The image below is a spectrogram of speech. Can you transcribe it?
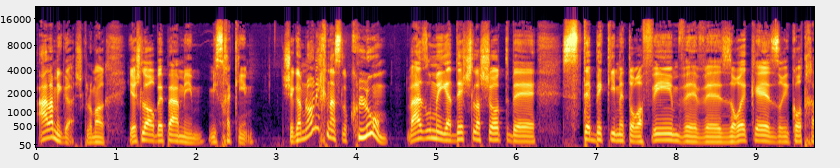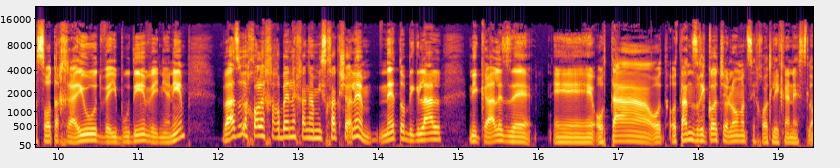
על המגרש. כלומר, יש לו הרבה פעמים משחקים, שגם לא נכנס לו כלום. ואז הוא מיידש שלשות בסטבקים מטורפים, ו- וזורק אה, זריקות חסרות אחריות, ועיבודים ועניינים, ואז הוא יכול לחרבן לך גם משחק שלם, נטו בגלל, נקרא לזה, אה, אותה, אות, אותן זריקות שלא מצליחות להיכנס לו.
